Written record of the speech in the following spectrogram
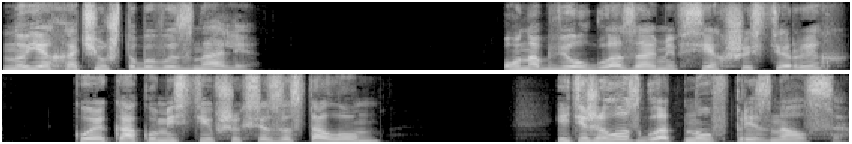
Но я хочу, чтобы вы знали». Он обвел глазами всех шестерых, кое-как уместившихся за столом, и, тяжело сглотнув, признался.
